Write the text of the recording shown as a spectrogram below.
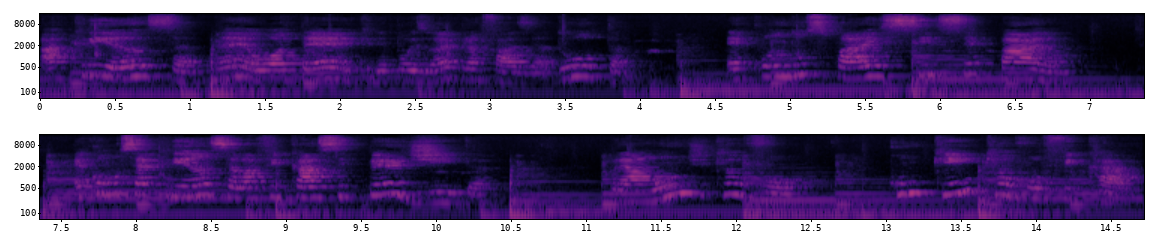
a criança, né, ou até que depois vai para a fase adulta, é quando os pais se separam. É como se a criança ela ficasse perdida. Para onde que eu vou? Com quem que eu vou ficar?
